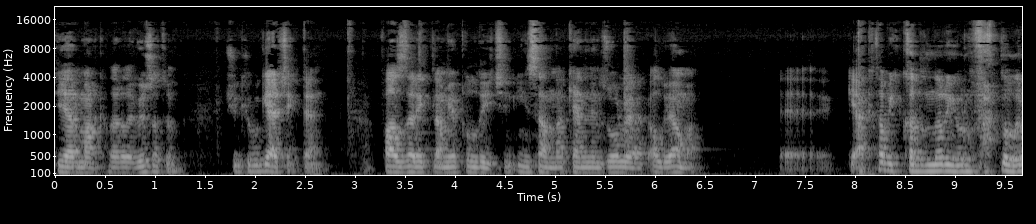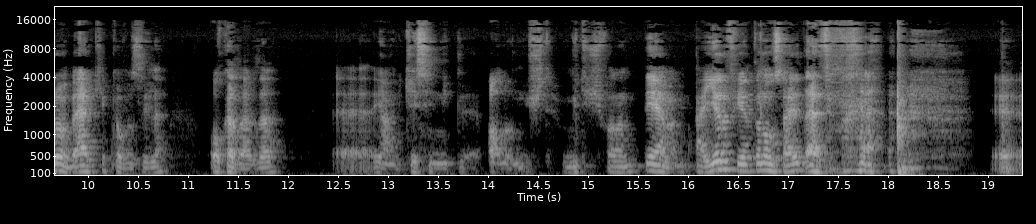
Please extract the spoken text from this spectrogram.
Diğer markalara da göz atın. Çünkü bu gerçekten fazla reklam yapıldığı için insanlar kendilerini zorlayarak alıyor ama e, ya tabii kadınların yorum farklı olur ama erkek kafasıyla o kadar da e, yani kesinlikle alın işte müthiş falan diyemem. Yani yarı fiyattan olsaydı derdim. E,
